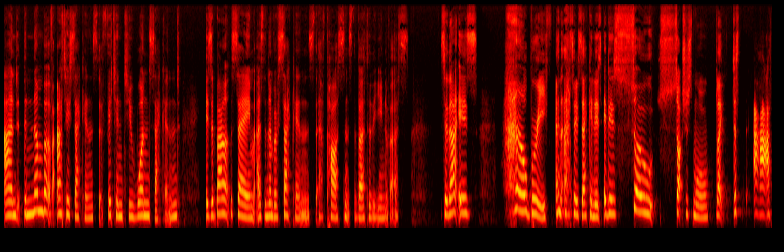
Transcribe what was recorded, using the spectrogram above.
and the number of attoseconds that fit into one second is about the same as the number of seconds that have passed since the birth of the universe. So that is how brief an attosecond is. It is so, such a small, like just ah,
